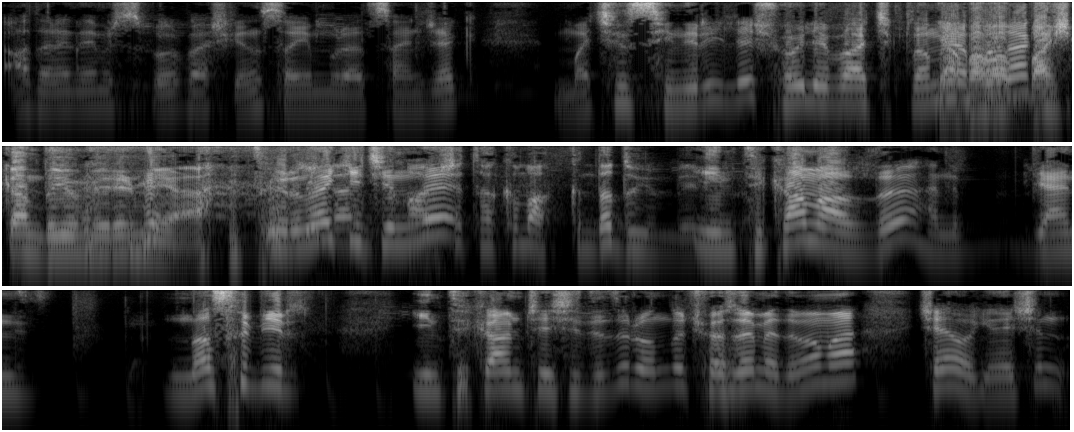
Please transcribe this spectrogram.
Adana Demirspor Başkanı Sayın Murat Sancak maçın siniriyle şöyle bir açıklama ya baba yaparak başkan duyum verir mi ya? tırnak içinde Karşı takım hakkında duyum veriyor. intikam aldı. Hani yani nasıl bir intikam çeşididir onu da çözemedim ama Şenol Güneş'in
